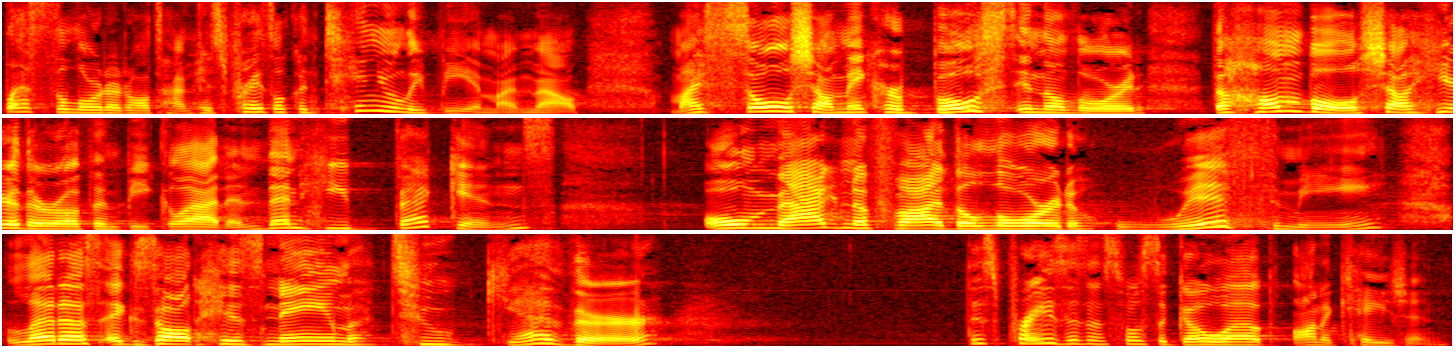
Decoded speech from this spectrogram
bless the Lord at all times. His praise will continually be in my mouth. My soul shall make her boast in the Lord. The humble shall hear thereof and be glad. And then he beckons, Oh, magnify the Lord with me. Let us exalt his name together. This praise isn't supposed to go up on occasion,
